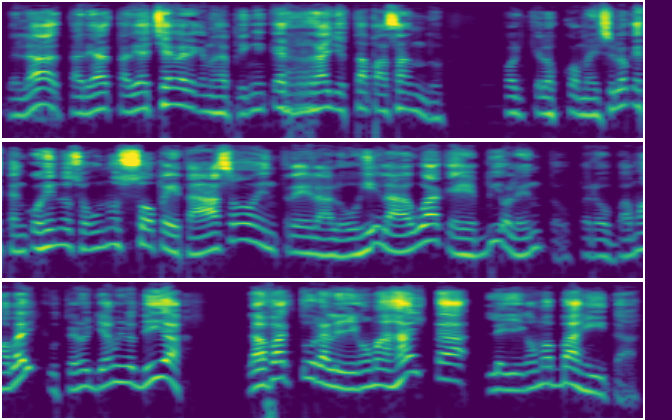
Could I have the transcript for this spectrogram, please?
¿verdad? Estaría, estaría chévere que nos expliquen qué rayo está pasando. porque los comercios lo que están cogiendo son unos sopetazos entre la luz y el agua, que es violento. Pero vamos a ver, que usted nos llame y nos diga, la factura le llegó más alta, le llegó más bajita.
